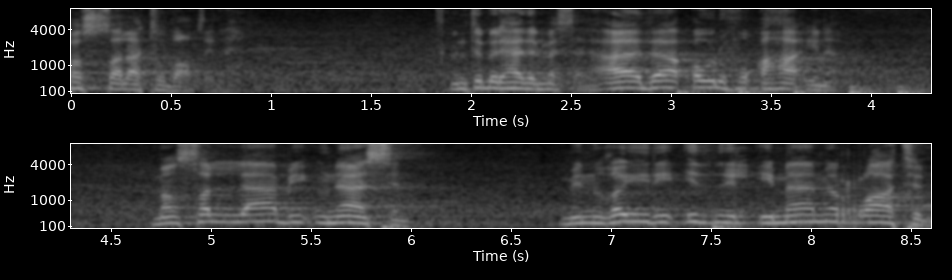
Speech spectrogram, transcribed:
فالصلاة باطلة. انتبه لهذه المسألة. هذا قول فقهائنا. من صلى بأناس من غير إذن الإمام الراتب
